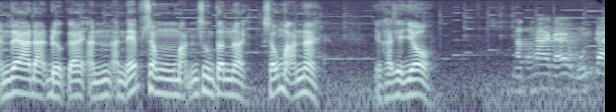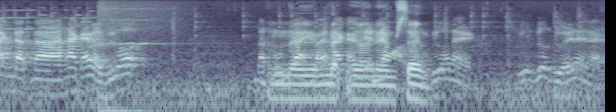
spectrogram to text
Anh ra đã được cái anh anh ép xong mảnh xương tinh rồi sáu mảnh này. Giờ Khải sẽ vô. Đặt hai cái ở bốn cạnh đặt là hai cái ở giữa. Đặt bốn Này, cạnh đặt anh em xem. ở giữa này giữa giữa dưới này này.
